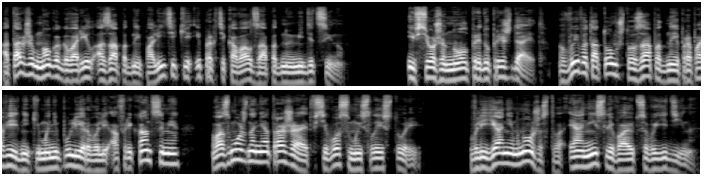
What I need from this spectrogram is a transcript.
а также много говорил о западной политике и практиковал западную медицину. И все же Нолл предупреждает, вывод о том, что западные проповедники манипулировали африканцами, возможно, не отражает всего смысла истории. Влияние множество, и они сливаются воедино.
